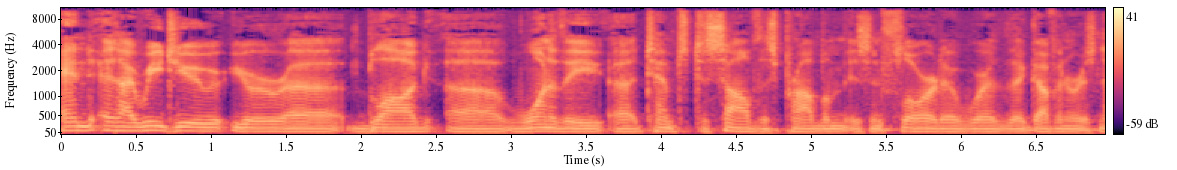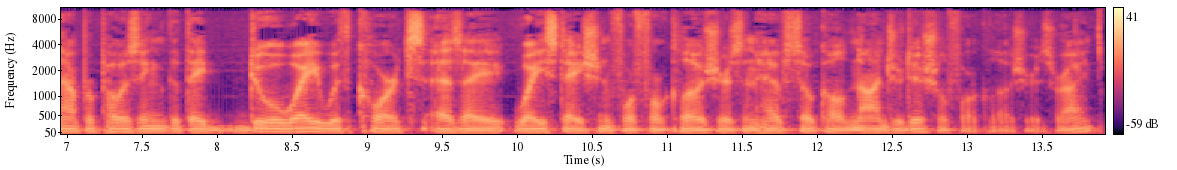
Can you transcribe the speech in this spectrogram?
And as I read you your uh, blog, uh, one of the uh, attempts to solve this problem is in Florida, where the governor is now proposing that they do away with courts as a way station for foreclosures and have so-called non-judicial foreclosures. Right?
